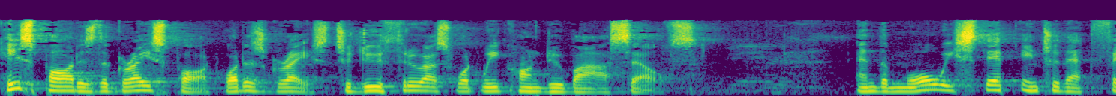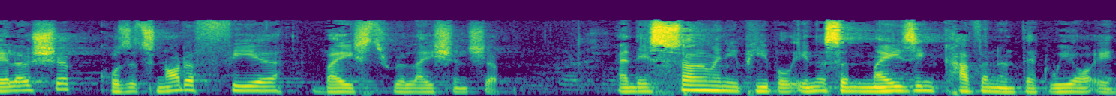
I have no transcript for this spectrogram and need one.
His part is the grace part. What is grace? To do through us what we can't do by ourselves. And the more we step into that fellowship, because it's not a fear based relationship. And there's so many people in this amazing covenant that we are in.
